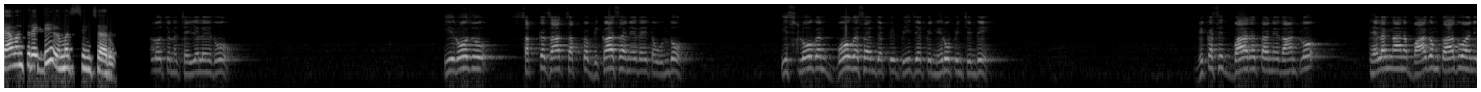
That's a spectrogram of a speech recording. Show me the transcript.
రేవంత్ రెడ్డి విమర్శించారు. ఆలోచన చెయ్యలేదు. ఈరోజు సబ్క సాత్ సబ్క వికాస్ అనేదైతే ఉందో ఈ స్లోగన్ బోగస్ అని చెప్పి బీజేపీ నిరూపించింది. వికసిత్ భారత్ అనే దాంట్లో తెలంగాణ భాగం కాదు అని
